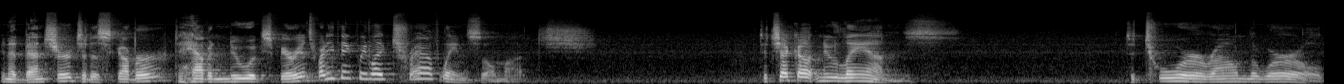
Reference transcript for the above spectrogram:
an adventure to discover, to have a new experience. Why do you think we like traveling so much? To check out new lands to tour around the world.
